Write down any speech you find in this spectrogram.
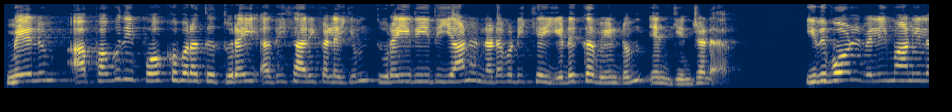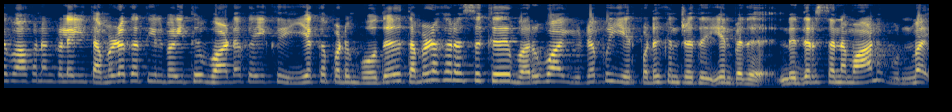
மேலும் அப்பகுதி போக்குவரத்து துறை அதிகாரிகளையும் துறை ரீதியான நடவடிக்கை எடுக்க வேண்டும் என்கின்றனர். இதுபோல் வெளிமாநில வாகனங்களை தமிழகத்தில் வைத்து வாடகைக்கு இயக்கப்படும் போது தமிழக அரசுக்கு வருவாய் இழப்பு ஏற்படுகின்றது என்பது நிதர்சனமான உண்மை.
